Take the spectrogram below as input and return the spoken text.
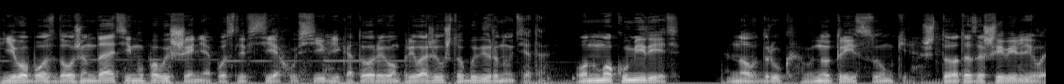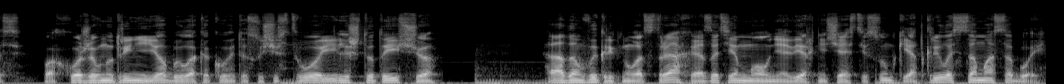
Его босс должен дать ему повышение после всех усилий, которые он приложил, чтобы вернуть это. Он мог умереть. Но вдруг внутри сумки что-то зашевелилось. Похоже, внутри нее было какое-то существо или что-то еще. Адам выкрикнул от страха, а затем молния верхней части сумки открылась сама собой.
